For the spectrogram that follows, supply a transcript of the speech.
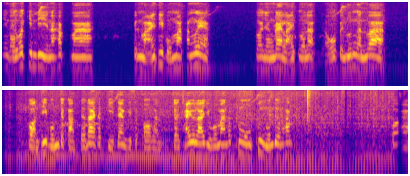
ยังถือว่ากินดีนะครับ มาเป็นหมายที่ผมมาครั้งแรก ก็ยังได้หลายตัวแล้ว เดี๋ยวไปลุ้นกันว่า ก่อนที่ผมจะกลับจะได้สักกี่แต้มกี่สกอร์กัน จะใช้เวลาอยู่ประมาณสักชั่วโมงครึ่งเหมือนเดิมครับก็อะ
